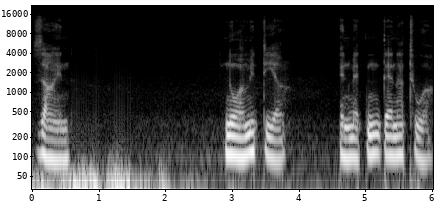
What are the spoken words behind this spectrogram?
sein. Nur mit dir inmitten der Natur.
